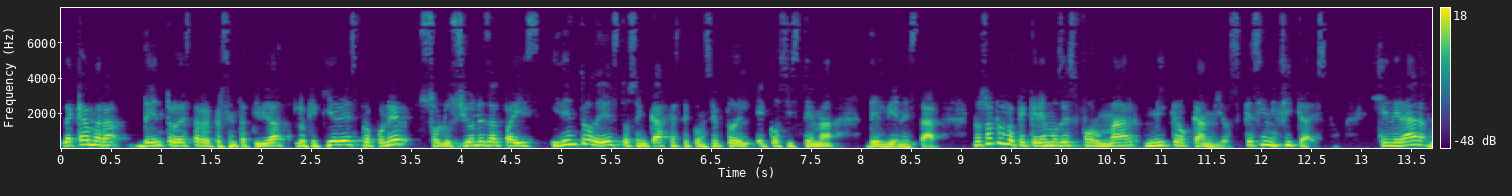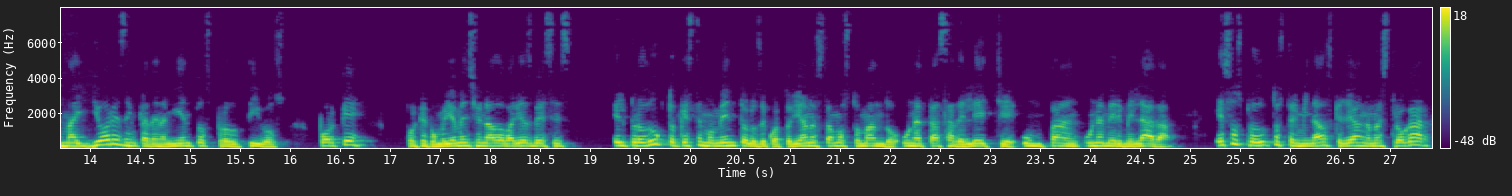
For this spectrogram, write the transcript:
la Cámara, dentro de esta representatividad, lo que quiere es proponer soluciones al país y dentro de esto se encaja este concepto del ecosistema del bienestar. Nosotros lo que queremos es formar microcambios. ¿Qué significa esto? Generar mayores encadenamientos productivos. ¿Por qué? Porque como yo he mencionado varias veces, el producto que en este momento los ecuatorianos estamos tomando, una taza de leche, un pan, una mermelada, esos productos terminados que llegan a nuestro hogar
